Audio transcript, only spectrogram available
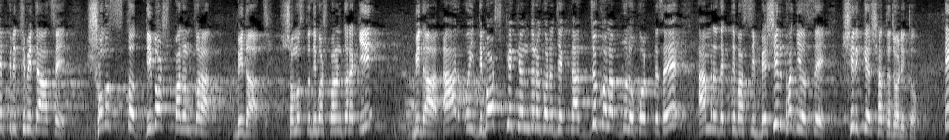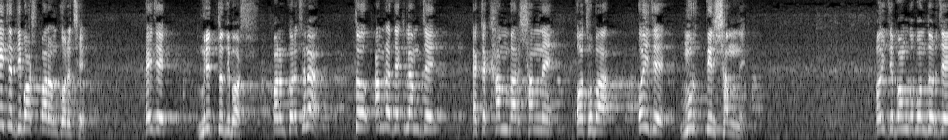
এই পৃথিবীতে আছে, সমস্ত দিবস পালন করা বিদাত। সমস্ত দিবস পালন করা কি? বিদাত। আর ওই দিবসকে কেন্দ্র করে যে কার্যকলাপগুলো করতেছে, আমরা দেখতে পাচ্ছি বেশিরভাগই হচ্ছে শিরকের সাথে জড়িত। এই যে দিবস পালন করেছে, এই যে মৃত্যু দিবস পালন করেছে না? তো আমরা দেখলাম যে একটা খাম্বার সামনে অথবা ওই যে মূর্তির সামনে, ওই যে বঙ্গবন্ধুর যে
